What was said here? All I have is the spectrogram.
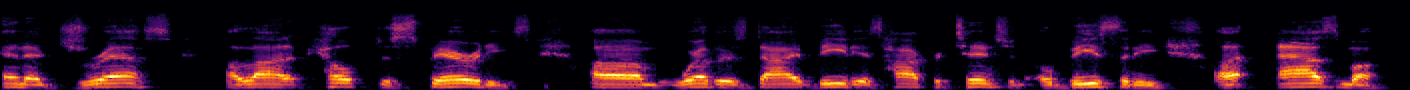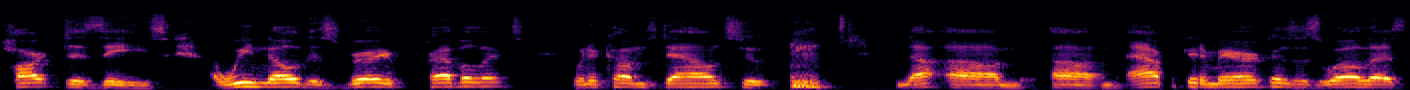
and address a lot of health disparities, um, whether it's diabetes, hypertension, obesity, uh, asthma, heart disease. We know this very prevalent when it comes down to um, um, African Americans as well as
